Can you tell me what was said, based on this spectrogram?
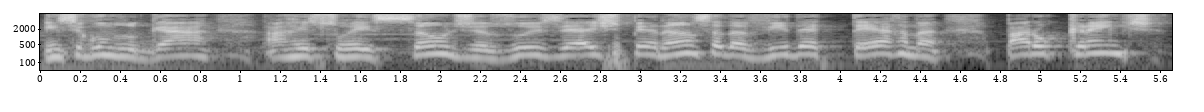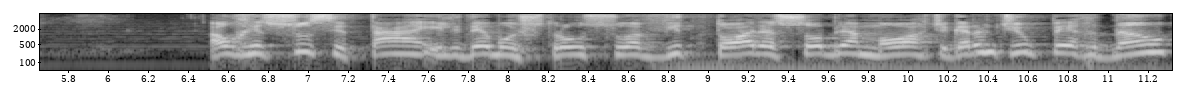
Em segundo lugar, a ressurreição de Jesus é a esperança da vida eterna para o crente. Ao ressuscitar, ele demonstrou sua vitória sobre a morte, garantiu perdão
